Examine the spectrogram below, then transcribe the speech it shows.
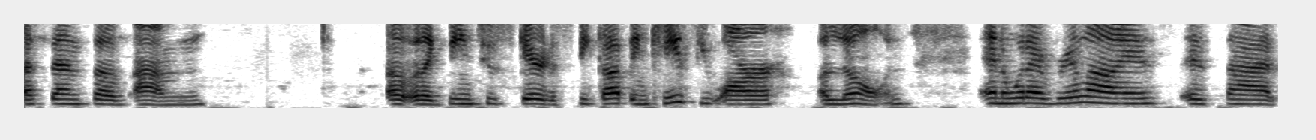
a sense of um uh, like being too scared to speak up in case you are alone and what i realized is that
